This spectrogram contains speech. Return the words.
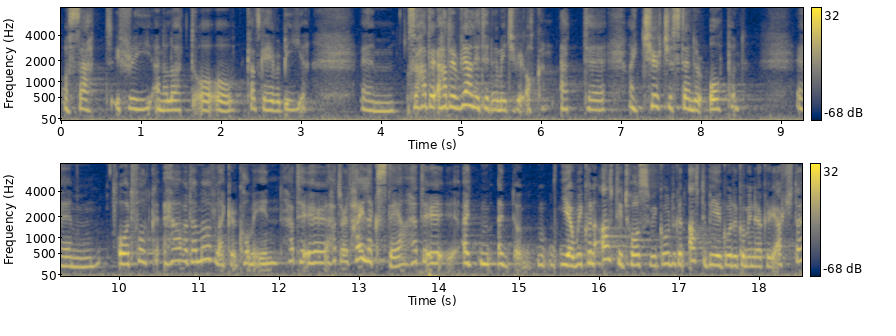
og satt i fri, en løtt, og, og kanskje hever bie. Ehm så hade hade realiteten i mycket för och att uh, en church ständer open. Ehm um, och att folk har varit med like komma in hade er, hade ett highlight där hade ja vi kunde alltid hos vi god vi kunde alltid be goda komma in och kriasta.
